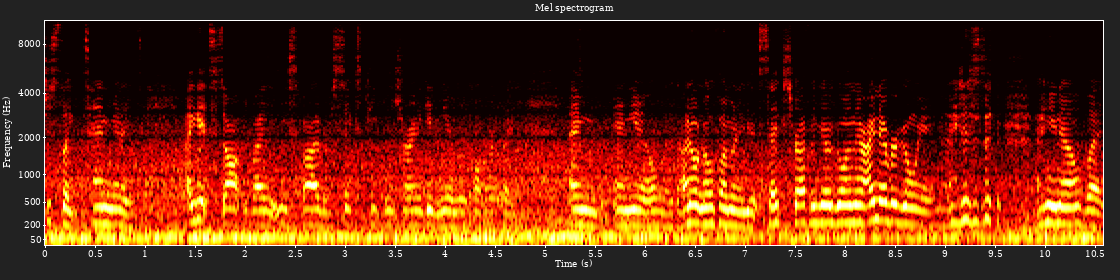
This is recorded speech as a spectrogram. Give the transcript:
just like 10 minutes, I get stopped by at least five or six people trying to get me in their car. Like, and, and you know, like, I don't know if I'm gonna get sex trafficked or going there. I never go in. I just, you know, but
